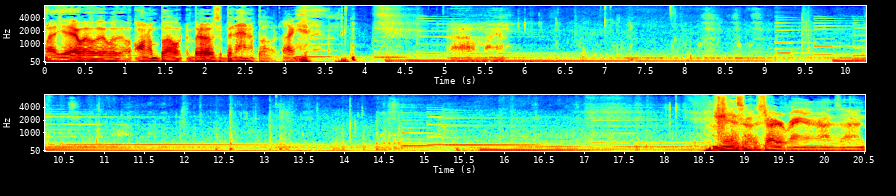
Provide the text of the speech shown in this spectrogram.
Uh, yeah, well, it was on a boat, but it was a banana boat. Like, oh man. Yeah, so it started raining outside.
